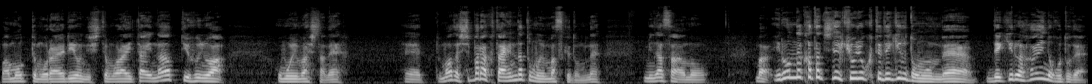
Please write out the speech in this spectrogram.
守ってもらえるようにしてもらいたいなっていうふうには思いましたね。えーっと、まだしばらく大変だと思いますけどもね、皆さんあの、まあ、いろんな形で協力ってできると思うんで、できる範囲のことで、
